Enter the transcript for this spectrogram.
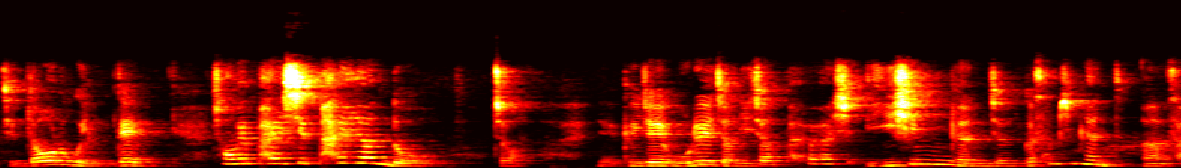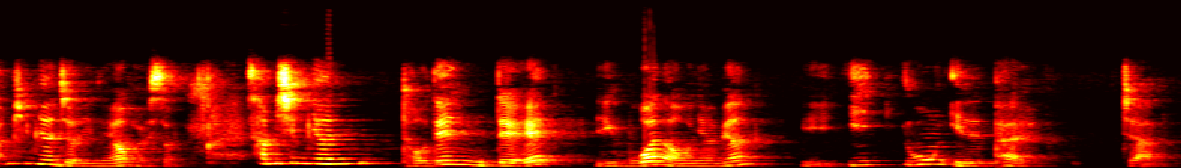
지금 떠오르고 있는데 1988년도죠. 네, 굉장히 오래 전이죠. 80, 20년 전인가 30년 아, 30년 전이네요. 벌써 30년 더 된데 이게 뭐가 나오냐면 이 2018. 자,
